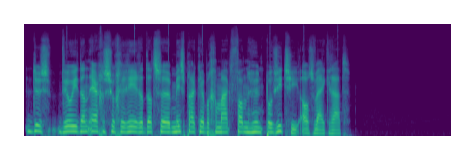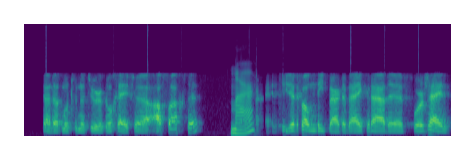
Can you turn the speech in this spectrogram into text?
dus wil je dan ergens suggereren dat ze misbruik hebben gemaakt van hun positie als wijkraad? Nou, dat moeten we natuurlijk nog even afwachten. Maar? In ieder geval niet waar de wijkraden voor zijn.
